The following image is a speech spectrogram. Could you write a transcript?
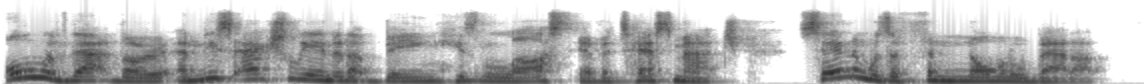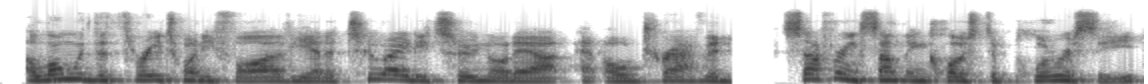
All of that, though, and this actually ended up being his last ever test match. Sandham was a phenomenal batter. Along with the 325, he had a 282 not out at Old Trafford, suffering something close to pleurisy.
